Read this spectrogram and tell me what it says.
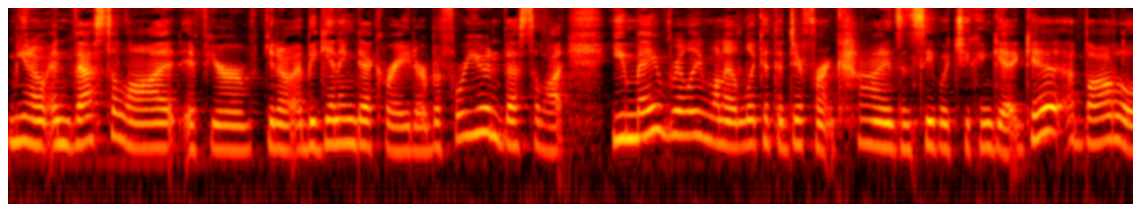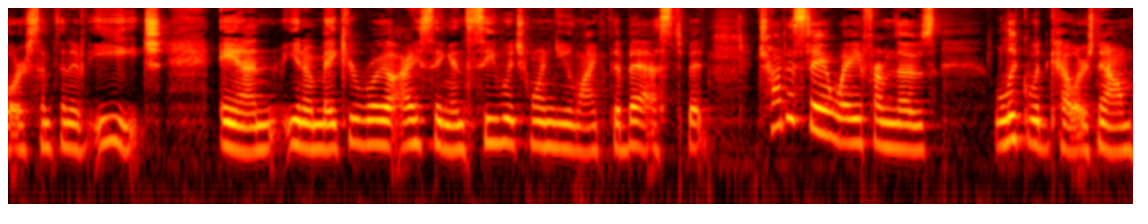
you know, invest a lot, if you're, you know, a beginning decorator, before you invest a lot, you may really want to look at the different kinds and see what you can get. Get a bottle or something of each and, you know, make your royal icing and see which one you like the best. But try to stay away from those liquid colors. Now,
